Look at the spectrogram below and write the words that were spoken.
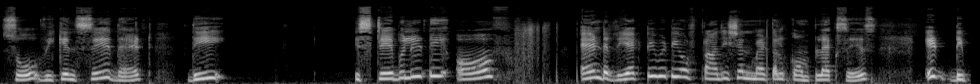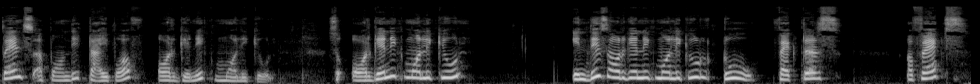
So we can say that the stability of and reactivity of transition metal complexes it depends upon the type of organic molecule. So organic molecule in this organic molecule two factors affects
